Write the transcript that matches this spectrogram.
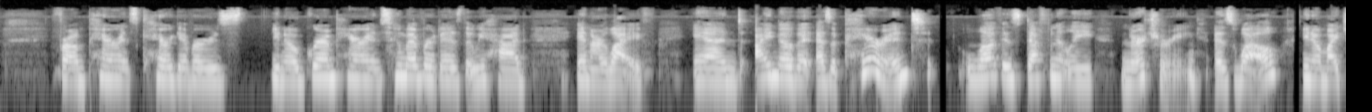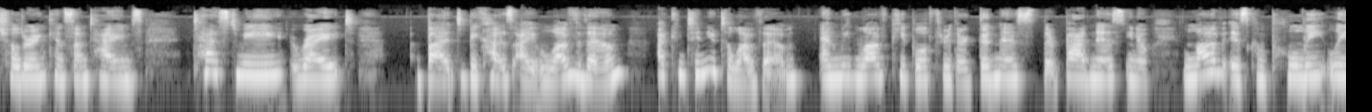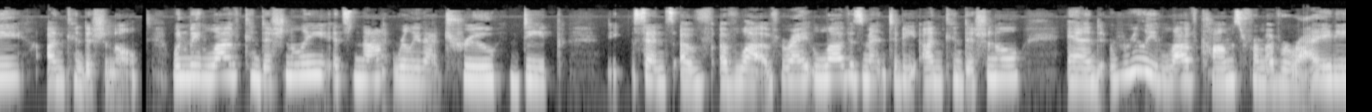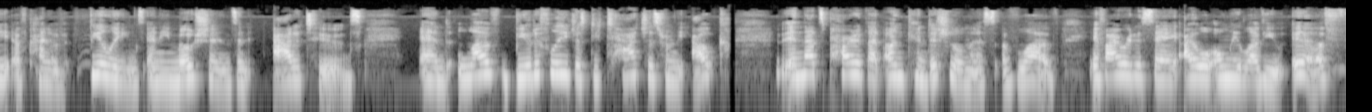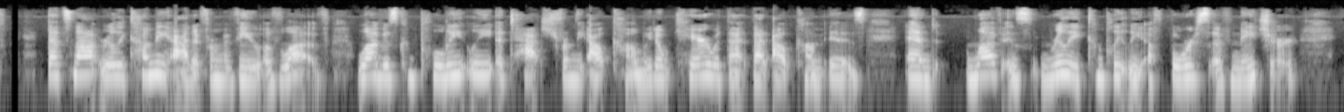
from parents, caregivers, you know, grandparents, whomever it is that we had in our life. And I know that as a parent, love is definitely nurturing as well. You know, my children can sometimes test me, right? But because I love them, I continue to love them. And we love people through their goodness, their badness. You know, love is completely unconditional. When we love conditionally, it's not really that true, deep sense of, of love, right? Love is meant to be unconditional. And really, love comes from a variety of kind of feelings and emotions and attitudes. And love beautifully just detaches from the outcome. And that's part of that unconditionalness of love. If I were to say, I will only love you if, that's not really coming at it from a view of love. Love is completely attached from the outcome. We don't care what that, that outcome is. And love is really completely a force of nature.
